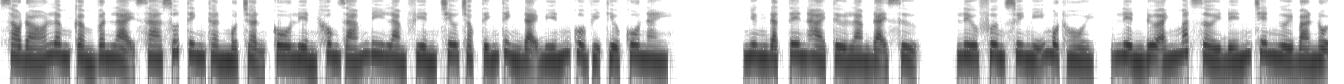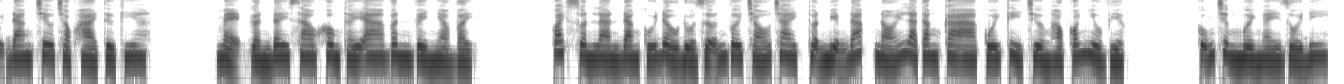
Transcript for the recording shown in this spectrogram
Sau đó Lâm Cẩm Vân lại xa suốt tinh thần một trận cô liền không dám đi làm phiền trêu chọc tính tình đại biến của vị tiểu cô này. Nhưng đặt tên hài tử làm đại sự. Lưu Phương suy nghĩ một hồi, liền đưa ánh mắt rời đến trên người bà nội đang trêu chọc hài tử kia. Mẹ, gần đây sao không thấy A Vân về nhà vậy? Quách Xuân Lan đang cúi đầu đùa giỡn với cháu trai, thuận miệng đáp nói là tăng ca A cuối kỳ trường học có nhiều việc. Cũng chừng 10 ngày rồi đi,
